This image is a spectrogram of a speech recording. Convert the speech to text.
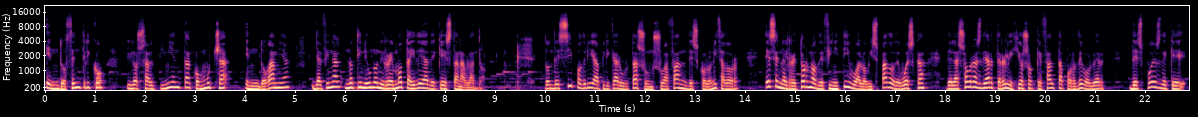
endocéntrico y los salpimienta con mucha endogamia y al final no tiene uno ni remota idea de qué están hablando. Donde sí podría aplicar Urtasun su afán descolonizador es en el retorno definitivo al obispado de Huesca de las obras de arte religioso que falta por devolver después de que,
